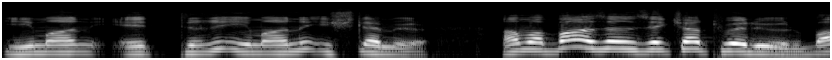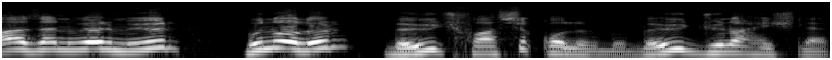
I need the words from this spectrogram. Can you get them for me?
iman ettiği imanı işlemiyor. Ama bazen zekat veriyor, bazen vermiyor. Bu ne olur? Böyük fasık olur bu. Böyük günah işler.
